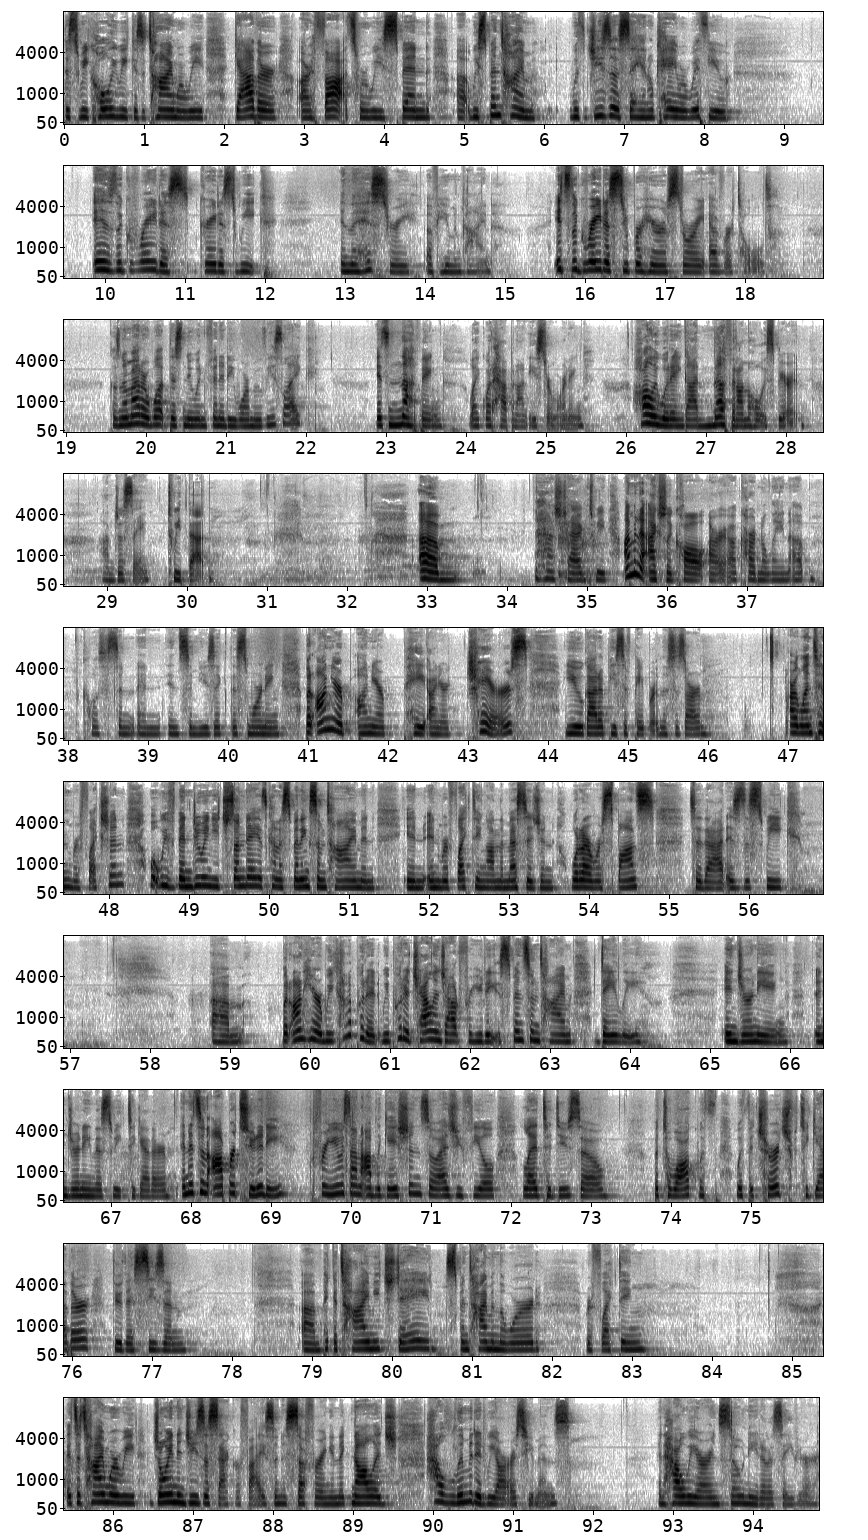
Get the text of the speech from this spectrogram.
This week, Holy Week, is a time where we gather our thoughts, where we spend, uh, we spend time with Jesus saying, Okay, we're with you. It is the greatest, greatest week in the history of humankind. It's the greatest superhero story ever told. Because no matter what this new Infinity War movie's like, it's nothing like what happened on Easter morning. Hollywood ain't got nothing on the Holy Spirit. I'm just saying. Tweet that. Um, hashtag tweet. I'm going to actually call our uh, Cardinal Lane up closest in, in, in, some music this morning. But on your on your pay, on your chairs, you got a piece of paper, and this is our our Lenten reflection. What we've been doing each Sunday is kind of spending some time in, in, in reflecting on the message and what our response to that is this week. Um, but on here, we kind of put it, we put a challenge out for you to spend some time daily in journeying, in journeying this week together. And it's an opportunity for you, it's not an obligation, so as you feel led to do so, but to walk with, with the church together through this season. Um, pick a time each day, spend time in the Word, reflecting. It's a time where we join in Jesus' sacrifice and his suffering and acknowledge how limited we are as humans and how we are in so need of a Savior.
